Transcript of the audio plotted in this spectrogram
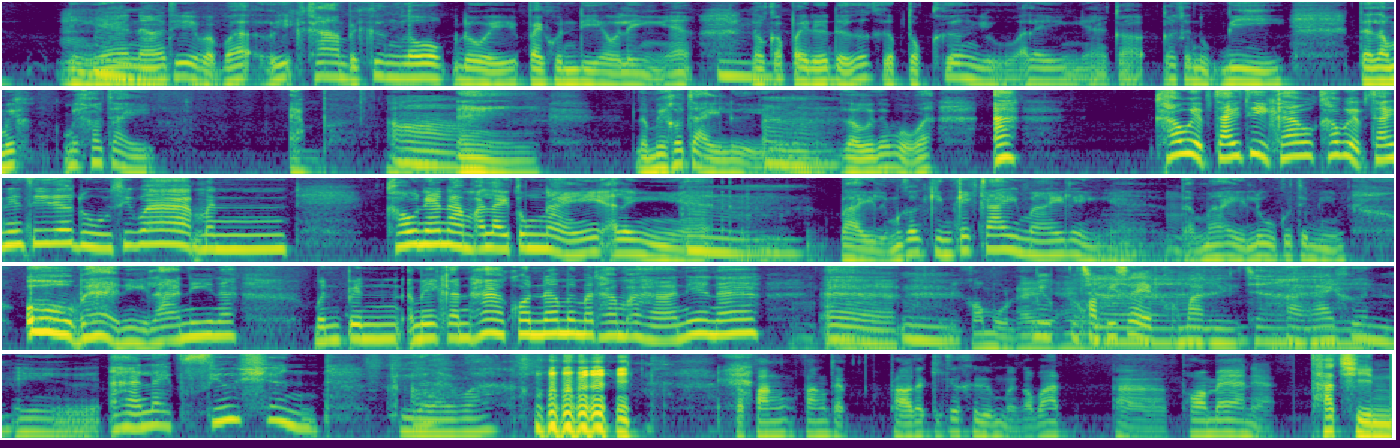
อย่างเงี้ยนะที่แบบว่าเอ้ยข้ามไปครึ่งโลกโดยไปคนเดียวอะไรอย่างเงี้ยอืมเราก็ไปเด๋อเด๋อก็เกือบตกเครื่องอยู่อะไรอย่างเงี้ยก็ก็สนุกดี แต่เราไม่ไม่เข้าใจแอปอ่าเออเราไม่เข้าใจเลยอืมเราก็จะบอกว่าอะเข้าเว็บไซต์สิเข้าเข้าเว็บไซต์นั้นสิแล้วดูสิว่ามันเขาแนะนำอะไรตรงไหนอะไรอย่างเงี้อืยมไปหรือมันก็กินใกล้ๆไหมอะไรอย่างเงี้ยแต่ไม่ลูกก็จะมี โอ้แม่นี่ร้านนี้นะมันเป็นอเมริกันห้าคนนะมันมาทำอาหารเนี่ยนะอ่าอื มมีข้อมูลให้มีให้มีความพิเศษของมันใช่หาง่ายขึ้นเอออาหารอะไรฟิวชั่นคืออะไรวะ แต่ฟังฟังจากพราวตะกี้ก็คือเหมือนกับว่าเอ่อพ่อแม่เนี่ย ถ้าชิน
